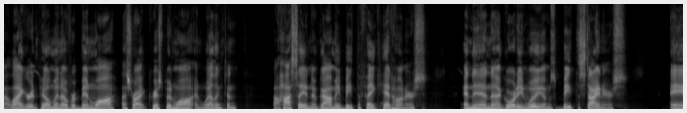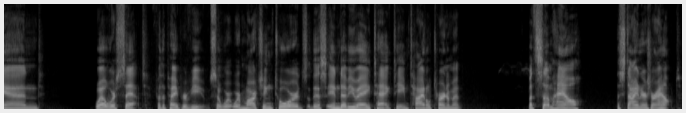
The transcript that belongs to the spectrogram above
Uh, Liger and Pillman over Benoit. That's right, Chris Benoit and Wellington. Uh, Hase and Nogami beat the fake headhunters. And then uh, Gordy and Williams beat the Steiners. And well, we're set for the pay per view. So we're, we're marching towards this NWA tag team title tournament. But somehow the Steiners are out.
